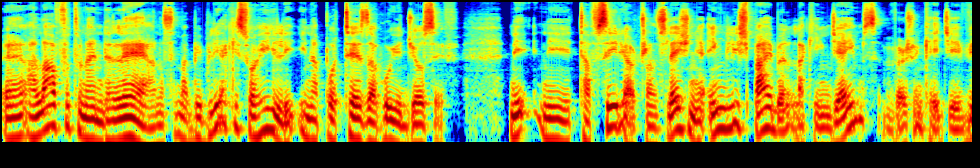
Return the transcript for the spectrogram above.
eh, alafu tunaendelea, anasema Biblia Kiswahili inapoteza huyu Joseph. Ni, ni tafsiri au translation ya English Bible la King James version KJV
